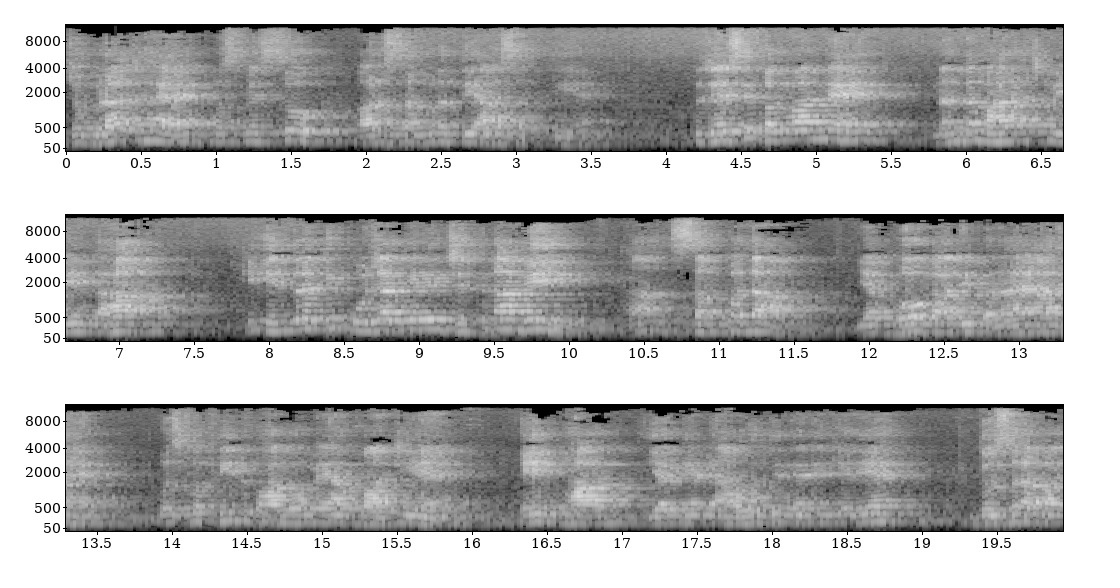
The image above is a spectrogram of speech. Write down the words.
जो ब्रज है उसमें सुख और समृद्धि आ सकती है। तो जैसे भगवान ने नंद महाराज को ये कहा कि इंद्र की पूजा के लिए जितना भी हाँ, संपदा या भोग आदि बनाया है उसको तीन भागों में आप बांटिए। एक भाग यज्ञ में आहुति देने के लिए, दूसरा भाग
